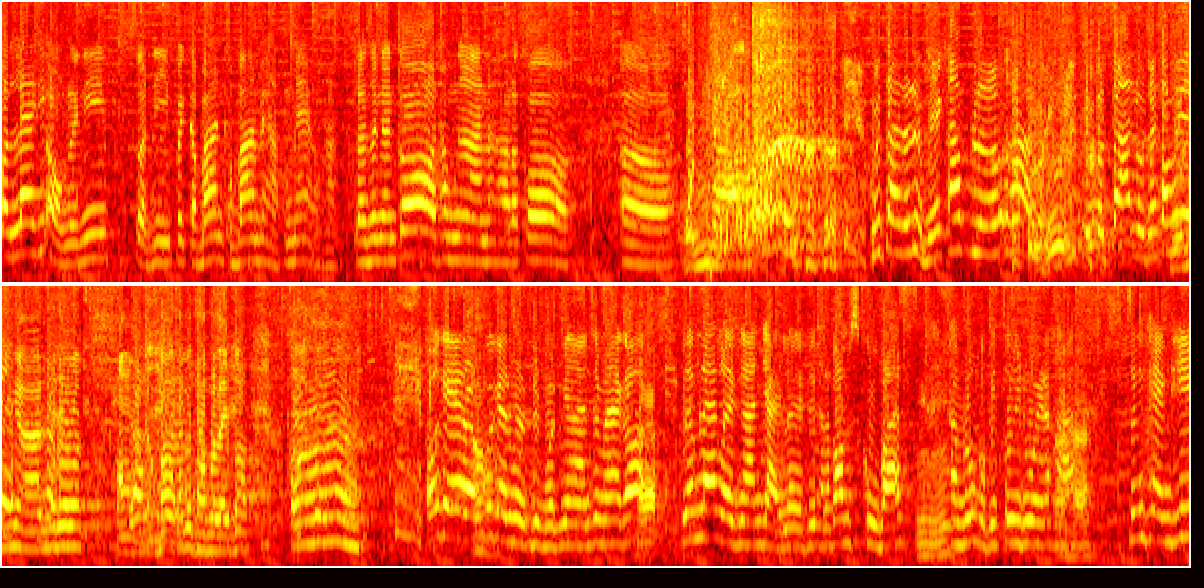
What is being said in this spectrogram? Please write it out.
วันแรกที่ออกเลยนี่สวัสดีไปกลับบ้านกลับบ้านไปหาคุณแม่ก่อนค่ะ หลังจากนั้นก็ทำงานนะคะแล้วก็เอ่อขนยาวอุ้ยตายแล้วถึงเมคอัพเลอะค่ะเดี๋ยวขนตาหลุดนะคะขพี่นงานไม่ได้ว่าออกมาจากบ้านแล้วไปทำอะไรบ้างเออ โอเค เราพูดกันถึงผลงานใช่ไหมก็ครับเริ่มแรกเลยงานใหญ่เลยคืออัลบั้ม School Bus ทำร่วมกับพี่ตุ้ยด้วยนะคะ อ่าฮะ ซึ่งเพลงที่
